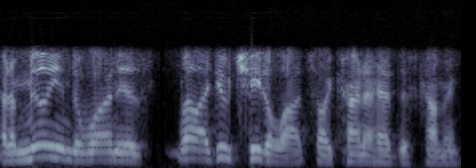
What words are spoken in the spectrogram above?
at a million to one is well, I do cheat a lot, so I kind of had this coming.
